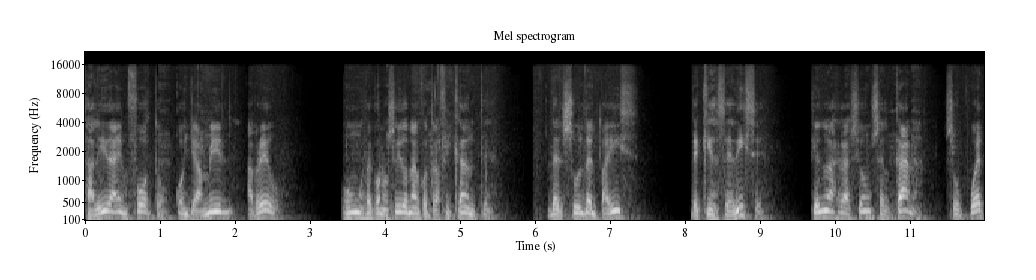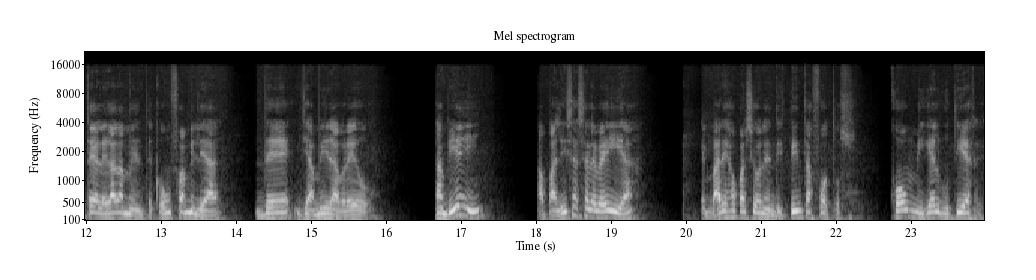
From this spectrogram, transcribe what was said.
salida en foto con Yamil Abreu, un reconocido narcotraficante del sur del país, de quien se dice tiene una relación cercana, supuesta y alegadamente, con un familiar de Yamir Abreu. También a Paliza se le veía en varias ocasiones, en distintas fotos, con Miguel Gutiérrez,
